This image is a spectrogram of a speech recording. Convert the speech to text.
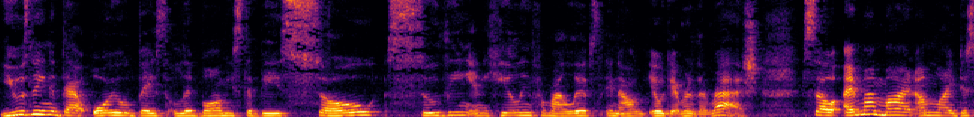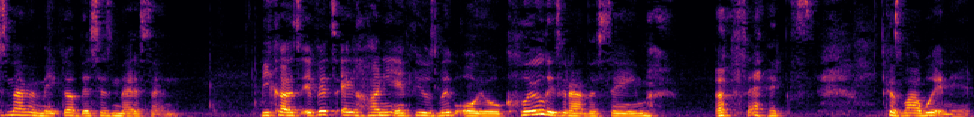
using that oil-based lip balm used to be so soothing and healing for my lips and I'll, it would get rid of the rash. So in my mind, I'm like, this is not even makeup, this is medicine. Because if it's a honey infused lip oil, clearly it's gonna have the same effects. Because why wouldn't it?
